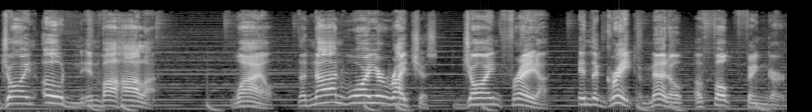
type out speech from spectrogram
join Odin in Valhalla, while the non warrior righteous join Freya in the great meadow of Folkvangr.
